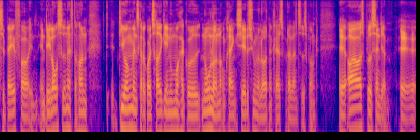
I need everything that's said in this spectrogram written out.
tilbage for en, en del år siden efterhånden. De unge mennesker, der går i 3.G nu, må have gået nogenlunde omkring 6., 7. eller 8. klasse på det tidspunkt. Øh, og er også blevet sendt hjem. Øh,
